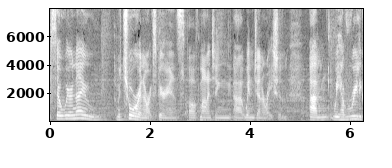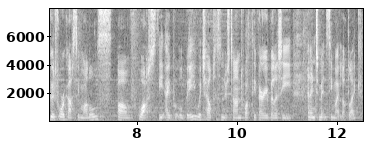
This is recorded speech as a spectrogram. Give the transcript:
So we're now mature in our experience of managing uh, wind generation. Um, we have really good forecasting models of what the output will be, which helps us understand what the variability and intermittency might look like.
